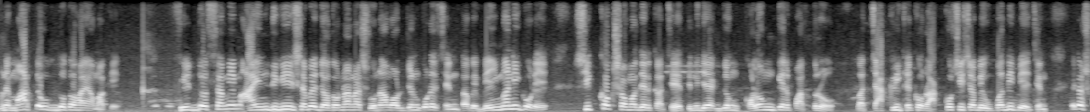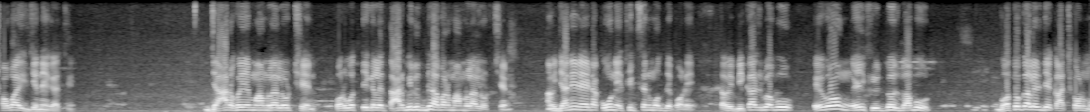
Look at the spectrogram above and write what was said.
মানে মারতে উদ্যত হয় আমাকে। ফিরদোস সামিম আইনজীবী হিসেবে যত না সুনাম অর্জন করেছেন, তবে বেইমানি করে শিক্ষক সমাজের কাছে তিনি যে একজন কলঙ্কের পাত্র বা চাকরি খেকো রাক্ষস হিসাবে উপাধি পেয়েছেন, এটা সবাই জেনে গেছে। যার হয়ে মামলা লড়ছেন, পরবর্তীকালে তার বিরুদ্ধে আবার মামলা লড়ছেন। আমি জানি না এটা কোন এথিক্সের মধ্যে পড়ে, তবে বিকাশবাবু এবং এই ফিরদোস বাবুর গতকালের যে কাজকর্ম,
